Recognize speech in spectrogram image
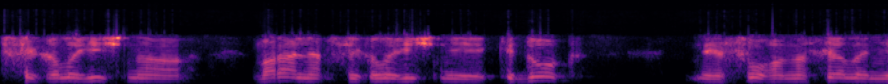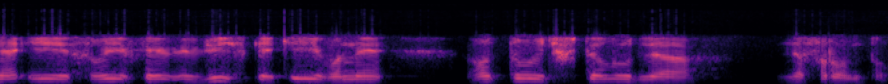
психологічно, морально-психологічний кидок е, свого населення і своїх е, військ, які вони готують в тилу для, для фронту.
